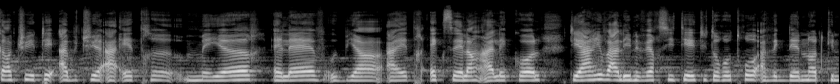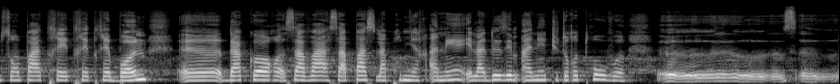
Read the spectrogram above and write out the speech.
quand tu étais habitué à être meilleur élève ou bien à être excellent à l'école, tu arrives à l'université, tu te retrouves avec des notes qui ne sont pas très très très bonnes. Euh, D'accord, ça va, ça passe la première année et la deuxième année, tu te retrouves euh, euh,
